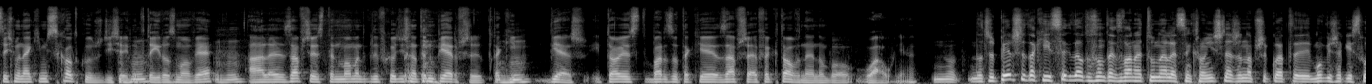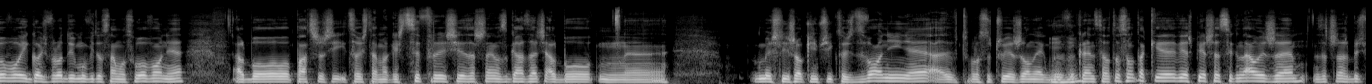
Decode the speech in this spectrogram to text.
jesteśmy na jakimś schodku już dzisiaj Mhm. w tej rozmowie, ale zawsze jest ten moment, gdy wchodzisz na ten pierwszy, taki, Mhm. wiesz, i to jest bardzo takie zawsze efektowne, no bo wow, nie? No, znaczy pierwszy taki sygnał to są tak zwane tunele synchroniczne, że na przykład y, mówisz jakieś słowo i gość w radiu mówi to samo słowo, nie? Albo patrzysz i coś tam, jakieś cyfry się zaczynają zgadzać, albo e, myślisz o kimś i ktoś dzwoni, nie? A po prostu czujesz, że on jakby Mhm. wykręcał. To są takie, wiesz, pierwsze sygnały, że zaczynasz być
